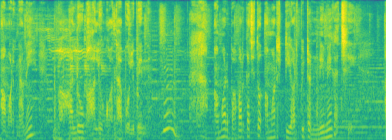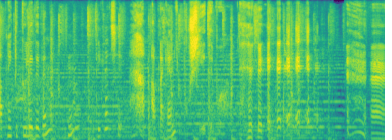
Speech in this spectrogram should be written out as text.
আমার নামে ভালো ভালো কথা বলবেন। আমার বাবার কাছে তো আমার টিআরপিটা নেমে গেছে। আপনি একটু তুলে দেবেন? ঠিক আছে। আপনাকে আমি পুষিয়ে দেব। হ্যাঁ।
